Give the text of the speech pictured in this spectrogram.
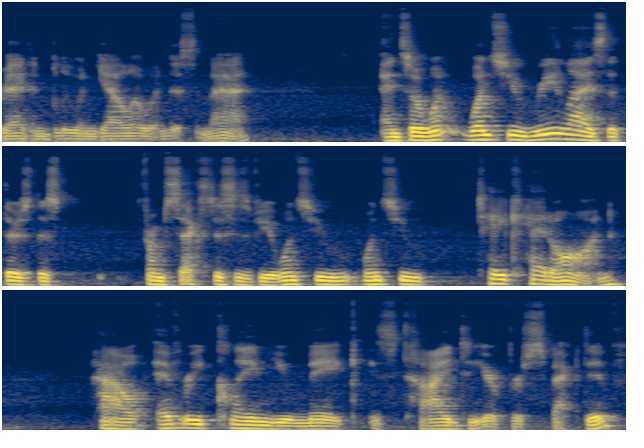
red and blue and yellow and this and that. And so once you realize that there's this, from Sextus's view, once you once you take head on how every claim you make is tied to your perspective.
